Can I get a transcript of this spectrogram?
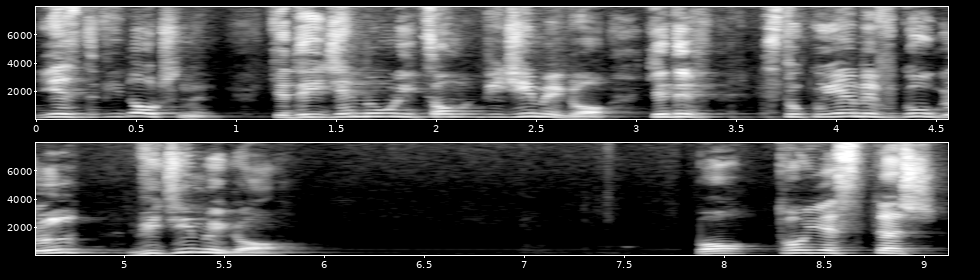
jest widoczny. Kiedy idziemy ulicą, widzimy go. Kiedy stukujemy w Google, widzimy go. Bo to jest też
